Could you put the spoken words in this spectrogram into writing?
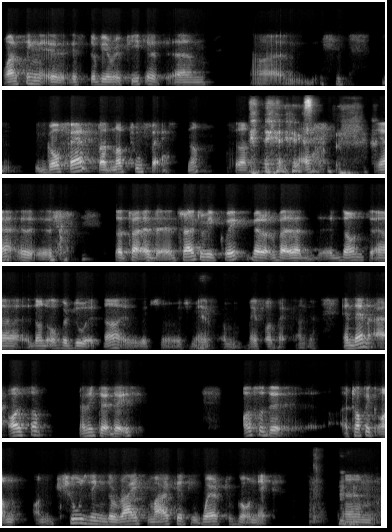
one thing is, is to be repeated. Um, uh, go fast, but not too fast. No, so uh, yeah. Uh, so try uh, try to be quick, but, but don't uh, don't overdo it. No, which which may yeah. may fall back on you. And then I also I think that there is also the a topic on on choosing the right market where to go next. Mm-hmm. Um,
